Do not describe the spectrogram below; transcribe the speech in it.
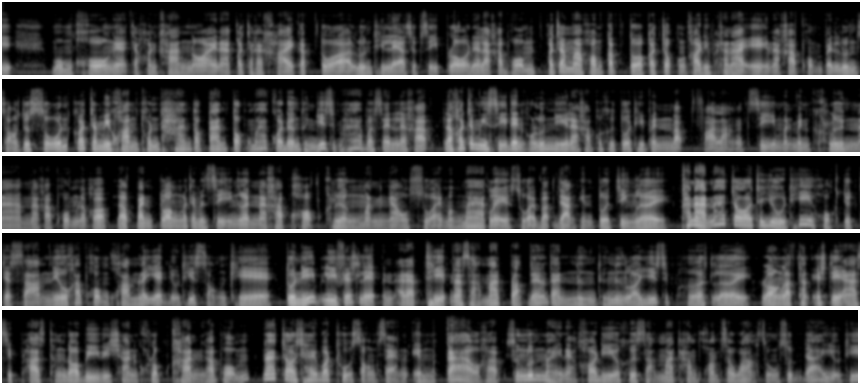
มุมโค้งเนี่ยจะค่อนข้างน้อยนะ ก็จะคล้ายๆกับตัวรุ่นที่แล้ว 14 Pro เนี่ยแหละครับผมเขาจะมาพร้อมกับตัวกระจกของเขาที่พัฒนาเองนะครับผมเป็นรุ่น 2.0 ก็จะมีความทนทานต่อการตกมากกว่าเดิมถึง 25%เลยครับ แล้วเขาจะมีสีเด่นของรุ่นนี้แหละครับ ก็คือตัวที่เป็นแบบฝาหลังสีมือนเป็นคลื่นน้ำนะครับผมแล้วก็แล้วแป้นกล้องก็จะเป็นสีเงินนะครับขอบเครื่องมันเงาสวยมากๆ เลยสวยแบบอย่างเห็นตัวจริงเลย ขนาดหน้าจอจะอยู่ที่ 6.73 นิ้วครับผมความละเอียดอยู่ที่ 2K ตัวนี้ refresh rate เป็น adaptive นะ สามารถปรับได้ตั้งแต่ 1 ถึง 120 Hz เลย รองรับทั้ง HDR10 Plus ทั้ง Dolby Vision ครบครันครับผม หน้าจอใช้วัตถุส่องแสง M9 ครับ ซึ่งรุ่นใหม่เนี่ย ข้อดีก็คือสามารถทำความสว่างสูงสุดได้อยู่ที่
